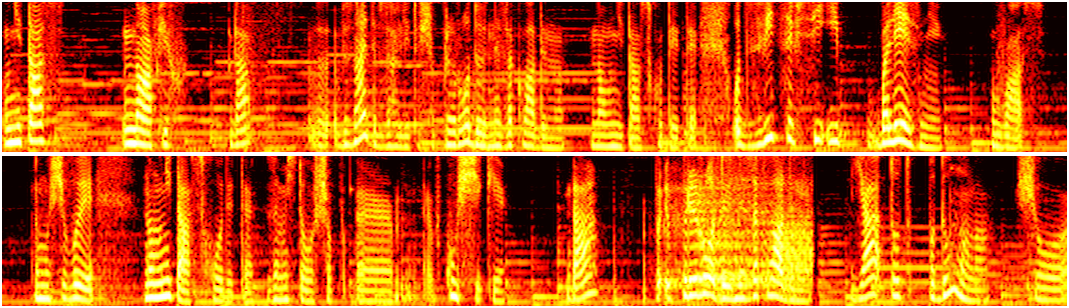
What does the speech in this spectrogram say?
Унітаз нафіг. Да? Ви- знаєте взагалі, то, що природою не закладено на унітаз ходити. От звідси всі і болезні у вас. Тому що ви на унітаз ходите, замість того, щоб е, в кущики. Да? Природою не закладено. Я тут подумала, що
